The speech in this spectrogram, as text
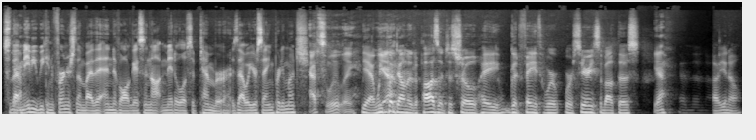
so that maybe we can furnish them by the end of August and not middle of September? Is that what you're saying pretty much? Absolutely. Yeah. And we put down a deposit to show, hey, good faith, we're, we're serious about this. Yeah. Uh, you know,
